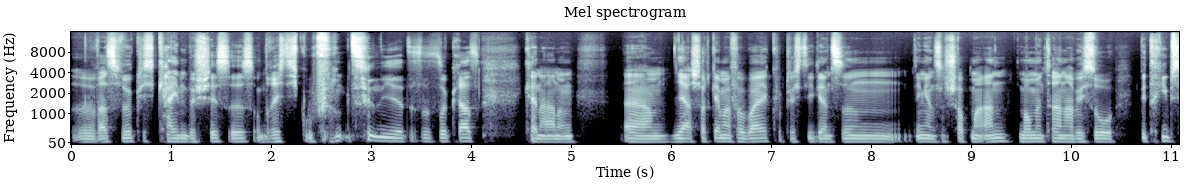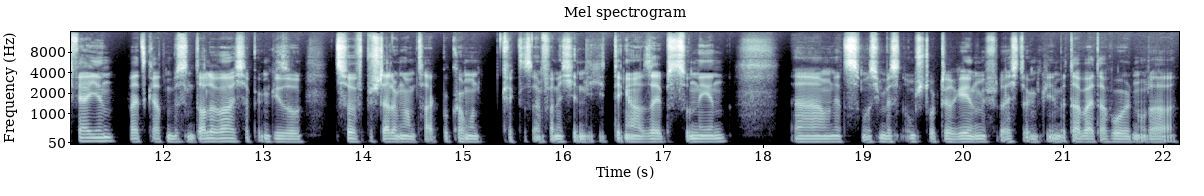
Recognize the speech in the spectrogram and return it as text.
was wirklich kein Beschiss ist und richtig gut funktioniert. Das ist so krass. Keine Ahnung. Ähm, ja, schaut gerne mal vorbei, guckt euch die ganzen, den ganzen Shop mal an. Momentan habe ich so Betriebsferien, weil es gerade ein bisschen dolle war. Ich habe irgendwie so zwölf Bestellungen am Tag bekommen und kriege das einfach nicht hin, die Dinger selbst zu nähen. Äh, und jetzt muss ich ein bisschen umstrukturieren, mir vielleicht irgendwie einen Mitarbeiter holen oder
